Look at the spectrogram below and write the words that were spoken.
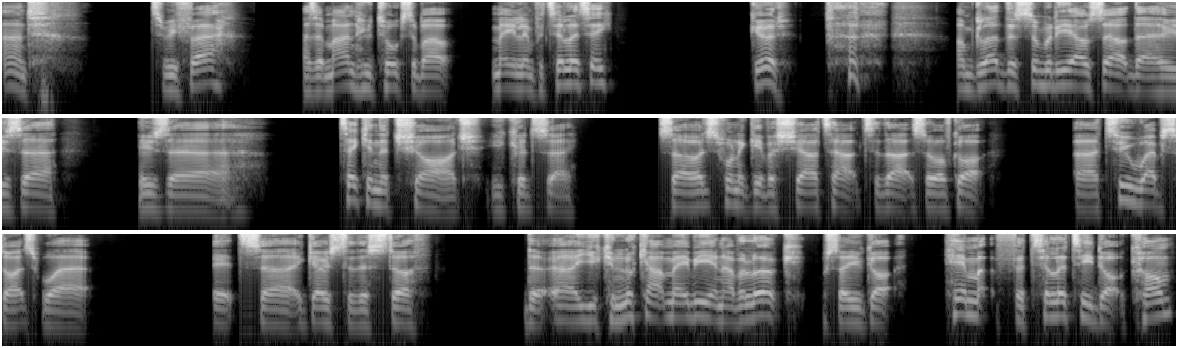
And to be fair, as a man who talks about male infertility, good. I'm glad there's somebody else out there who's uh, who's uh, taking the charge, you could say. So I just want to give a shout out to that. So I've got uh, two websites where it's uh, it goes to this stuff that uh, you can look at maybe and have a look. So you've got himfertility.com,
